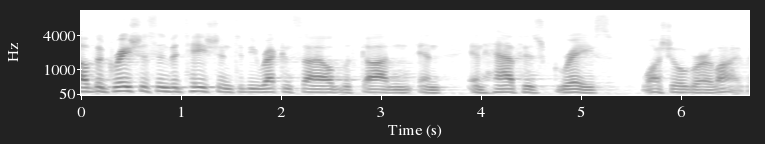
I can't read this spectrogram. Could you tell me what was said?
of the gracious invitation to be reconciled with God and, and, and have His grace wash over our lives.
